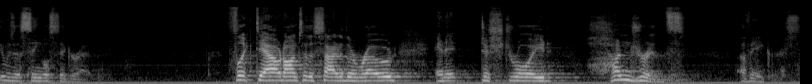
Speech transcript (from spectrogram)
it was a single cigarette. Flicked out onto the side of the road, and it destroyed hundreds of acres.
